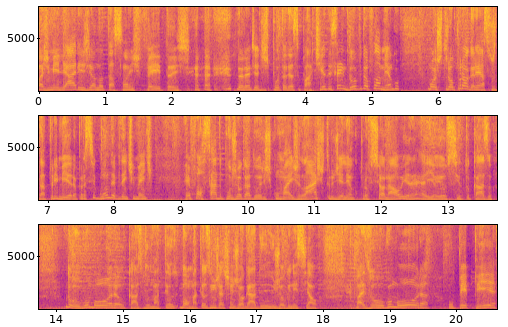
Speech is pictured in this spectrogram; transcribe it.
com as milhares de anotações feitas durante a disputa dessa partida. E sem dúvida o Flamengo mostrou progressos da primeira para a segunda, evidentemente reforçado por jogadores com mais lastro de elenco profissional. E né, eu cito o caso do Hugo Moura, o caso do Matheus. Bom, o Mateuzinho já tinha jogado o jogo inicial, mas o Hugo Moura, o PP.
